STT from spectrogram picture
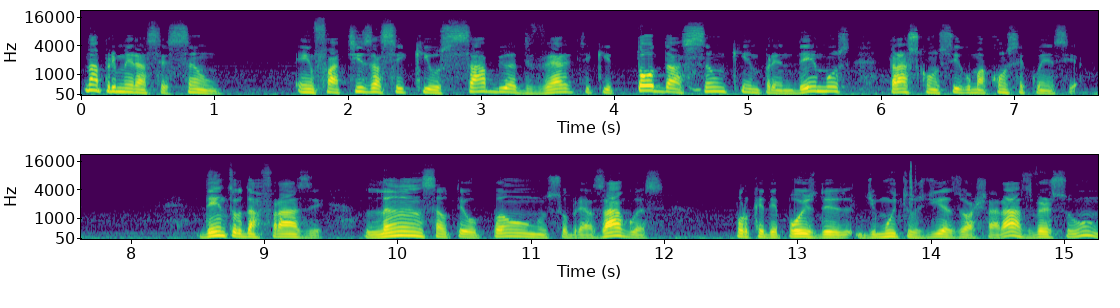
Na primeira sessão, enfatiza-se que o sábio adverte que toda ação que empreendemos traz consigo uma consequência. Dentro da frase, lança o teu pão sobre as águas, porque depois de, de, muitos dias o acharás, verso 1,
